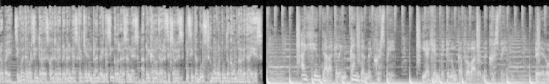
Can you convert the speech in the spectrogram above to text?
AroPay. 50% de descuento en el primer mes requiere un plan de 25 dólares al mes. Aplican otras restricciones. Visita boostmobile.com para detalles. Hay gente a la que le encanta el McCrispy y hay gente que nunca ha probado el McCrispy. Pero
